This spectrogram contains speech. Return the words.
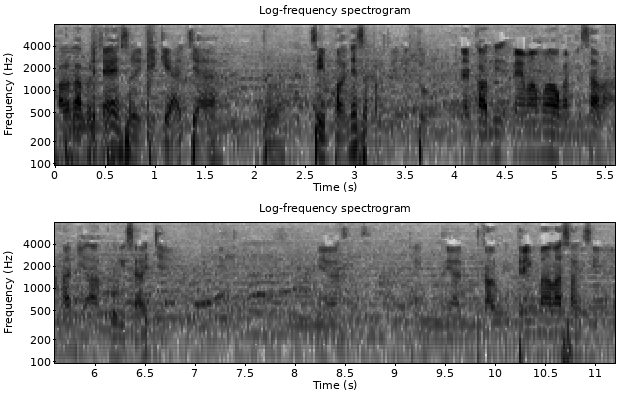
Kalau nggak percaya selidiki aja, gitu. Simpelnya seperti itu. Dan kalau memang melakukan kesalahan ya akui saja. Gitu. Ya, ya kalau terimalah sanksinya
